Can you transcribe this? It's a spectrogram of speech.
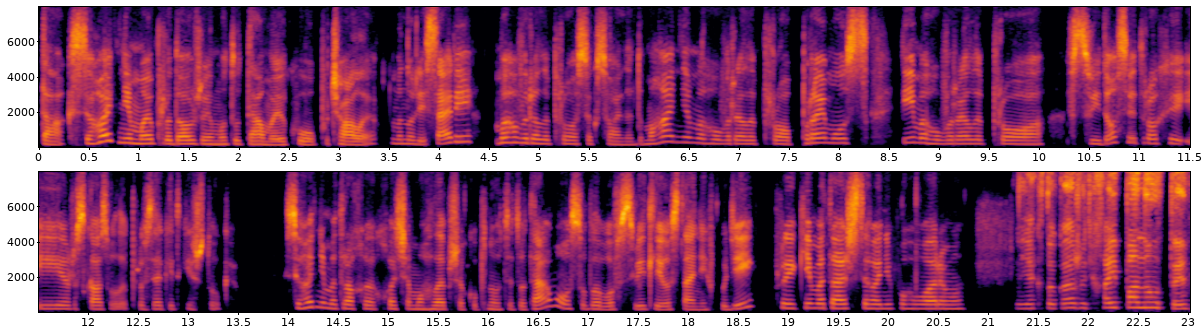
Так, сьогодні ми продовжуємо ту тему, яку почали в минулій серії. Ми говорили про сексуальне домагання, ми говорили про примус, і ми говорили про свій досвід трохи і розказували про всякі такі штуки. Сьогодні ми трохи хочемо глибше купнути ту тему, особливо в світлі останніх подій, про які ми теж сьогодні поговоримо. Як то кажуть, хайпанути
